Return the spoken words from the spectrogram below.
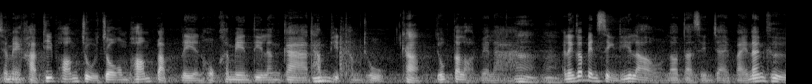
ใช่ไหมครับ ที่พร้อมจู่โจม พร้อมปรับเปลี่ยนหกเขมรตีลังกาทำผิดทำถูกครับยุคตลอดเวลาอ่าอ่าอันนี้ก็เป็นสิ่งที่เราเราตัดสินใจไปนั่นคือ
